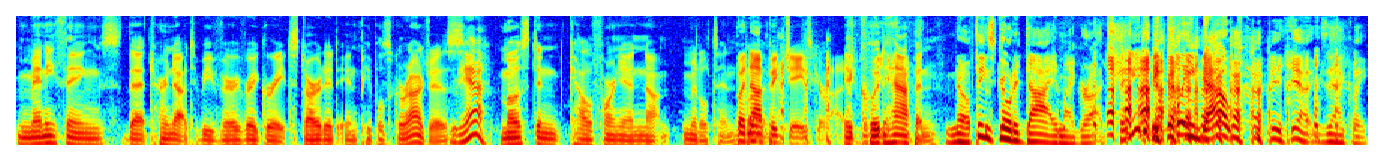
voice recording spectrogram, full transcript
many things that turned out to be very, very great started in people's garages. Yeah. Most in California, and not Middleton. But not Big J's garage. It could happen. no, things go to die in my garage. they need to be cleaned out. yeah, exactly.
